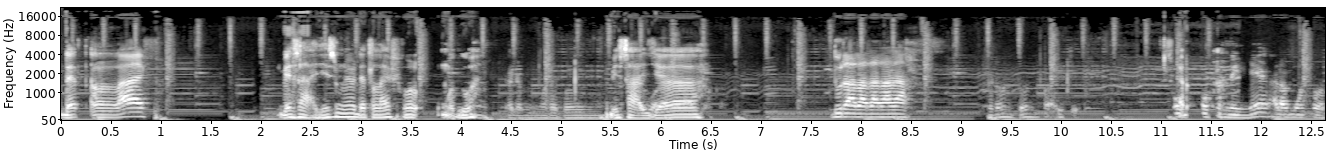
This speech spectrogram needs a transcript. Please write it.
Dead Alive. Biasa aja sebenarnya Dead Alive kalau buat gua. Gak ada memorable biasa aja Durararara Gak nonton pak itu. Oh, openingnya yang ada motor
